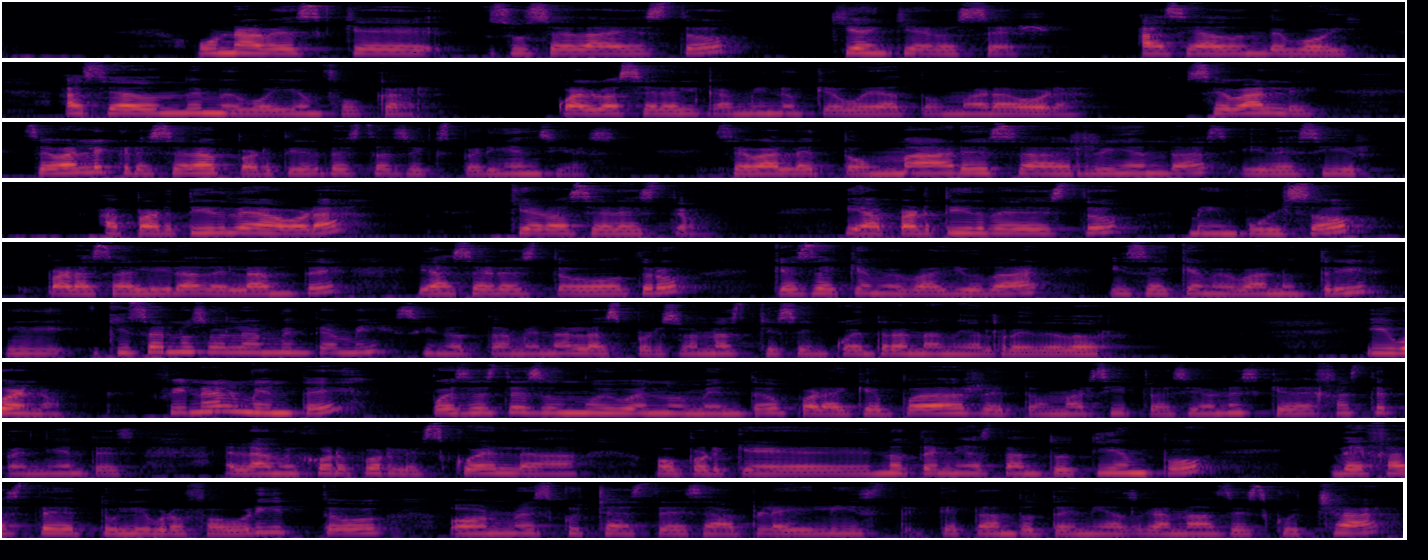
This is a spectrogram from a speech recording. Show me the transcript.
Una vez que suceda esto, ¿quién quiero ser? ¿Hacia dónde voy? ¿Hacia dónde me voy a enfocar? ¿Cuál va a ser el camino que voy a tomar ahora? Se vale, se vale crecer a partir de estas experiencias. Se vale tomar esas riendas y decir, a partir de ahora, quiero hacer esto. Y a partir de esto, me impulsó para salir adelante y hacer esto otro que sé que me va a ayudar y sé que me va a nutrir y quizá no solamente a mí, sino también a las personas que se encuentran a mi alrededor. Y bueno, finalmente, pues este es un muy buen momento para que puedas retomar situaciones que dejaste pendientes, a lo mejor por la escuela o porque no tenías tanto tiempo, dejaste tu libro favorito o no escuchaste esa playlist que tanto tenías ganas de escuchar.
